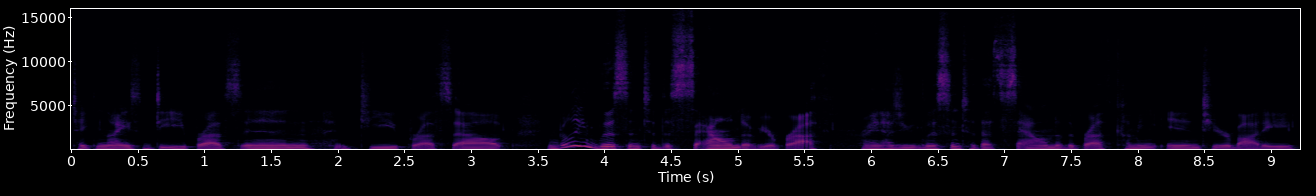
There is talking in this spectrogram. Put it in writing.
Take nice deep breaths in and deep breaths out, and really listen to the sound of your breath, right? As you listen to that sound of the breath coming into your body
